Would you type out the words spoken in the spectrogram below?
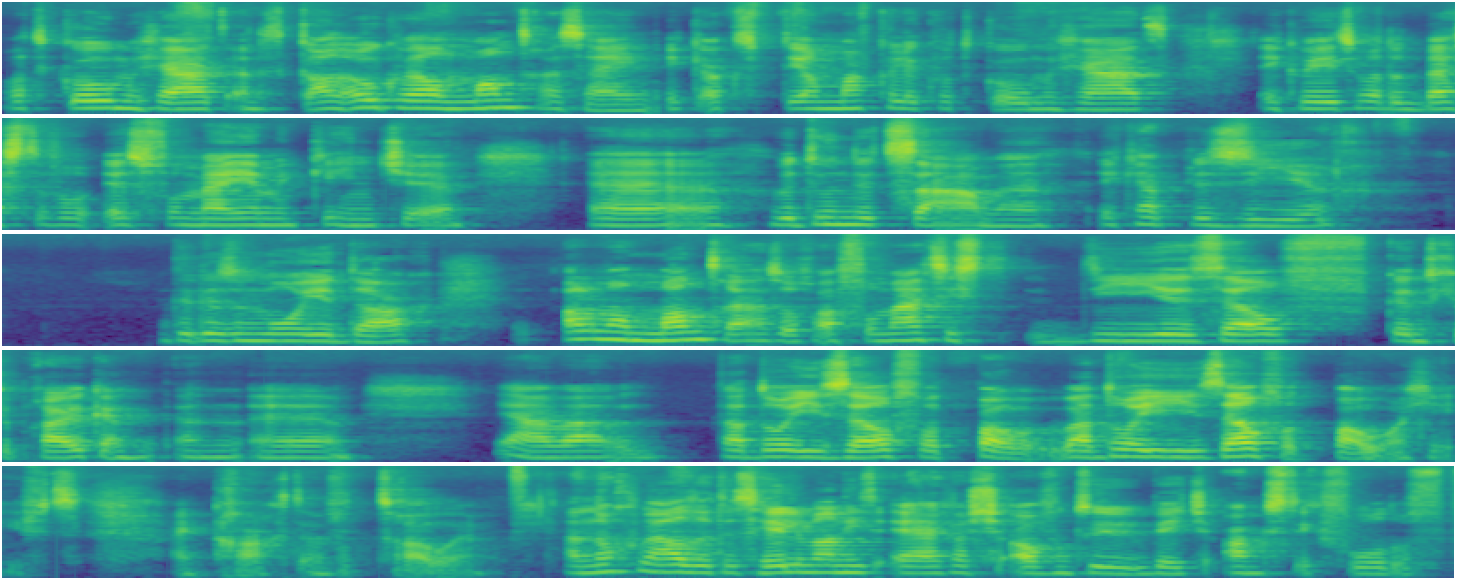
wat komen gaat. En het kan ook wel een mantra zijn. Ik accepteer makkelijk wat komen gaat. Ik weet wat het beste is voor mij en mijn kindje. Uh, we doen dit samen. Ik heb plezier. Dit is een mooie dag. Allemaal mantra's of affirmaties die je zelf kunt gebruiken. En, uh, ja, waardoor, je jezelf wat waardoor je jezelf wat power geeft. En kracht en vertrouwen. En nogmaals, het is helemaal niet erg als je af en toe een beetje angstig voelt of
